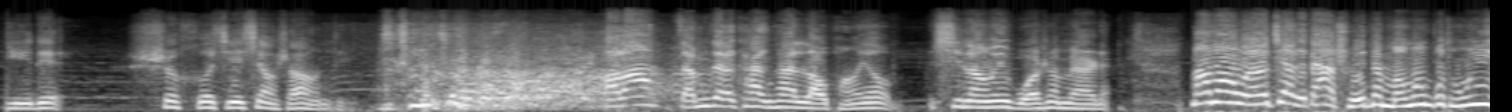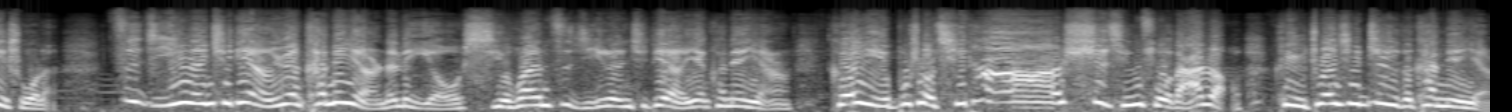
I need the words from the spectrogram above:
你的，是和谐向上的。好了，咱们再来看看老朋友新浪微博上面的妈妈，我要嫁给大锤，但萌萌不同意，说了自己一个人去电影院看电影的理由，喜欢自己一个人去电影院看电影，可以不受其他事情所打扰，可以专心致志的看电影，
